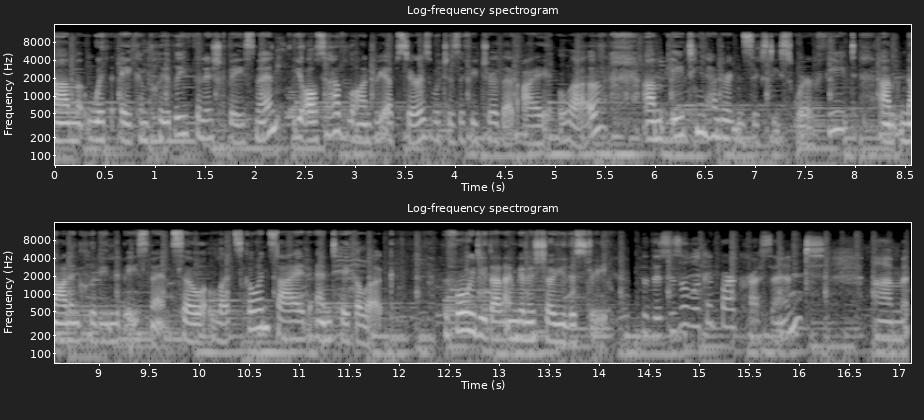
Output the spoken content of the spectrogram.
um, with a completely finished basement basement. You also have laundry upstairs, which is a feature that I love. Um, 1,860 square feet, um, not including the basement. So let's go inside and take a look. Before we do that, I'm gonna show you the street. So this is a look at Bar Crescent. Um,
